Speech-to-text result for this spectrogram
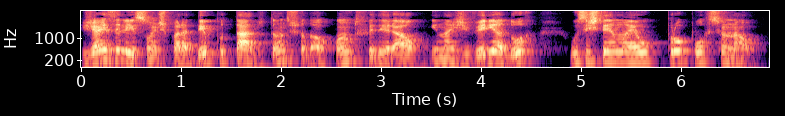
Já as eleições para deputado, tanto estadual quanto federal, e nas de vereador, o sistema é o proporcional.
